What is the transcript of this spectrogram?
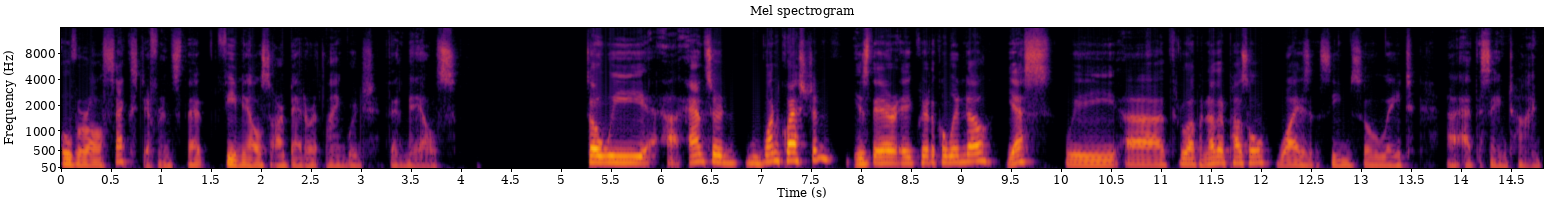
overall sex difference that females are better at language than males. So we uh, answered one question Is there a critical window? Yes. We uh, threw up another puzzle. Why does it seem so late uh, at the same time?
